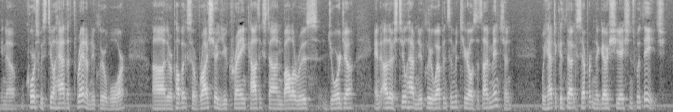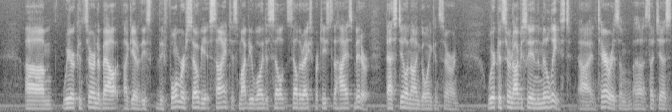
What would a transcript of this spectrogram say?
You know, of course, we still have the threat of nuclear war. Uh, the republics of Russia, Ukraine, Kazakhstan, Belarus, Georgia, and others still have nuclear weapons and materials, as I mentioned. We have to conduct separate negotiations with each. Um, we are concerned about, again, these, the former Soviet scientists might be willing to sell, sell their expertise to the highest bidder. That's still an ongoing concern. We're concerned, obviously, in the Middle East, uh, in terrorism, uh, such as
